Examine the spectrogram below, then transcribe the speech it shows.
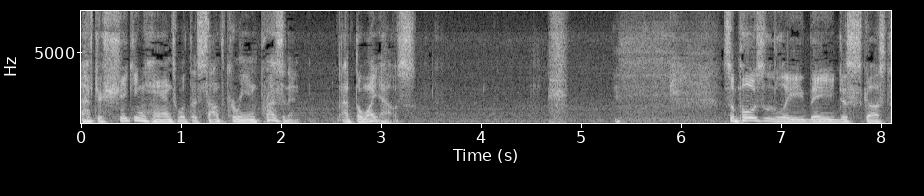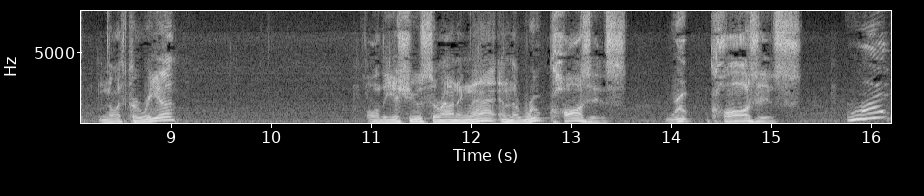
after shaking hands with the South Korean president at the White House. Supposedly, they discussed North Korea, all the issues surrounding that, and the root causes, root causes, root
